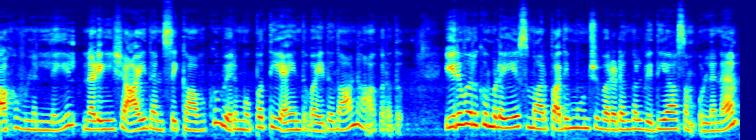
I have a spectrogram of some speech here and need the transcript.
ஆக உள்ள நிலையில் நடிகை ஷாய் தன்சிகாவுக்கு வெறும் முப்பத்தி ஐந்து வயதுதான் ஆகிறது. இருவருக்கும் இடையே சுமார் பதிமூன்று வருடங்கள் வித்தியாசம் உள்ளன.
